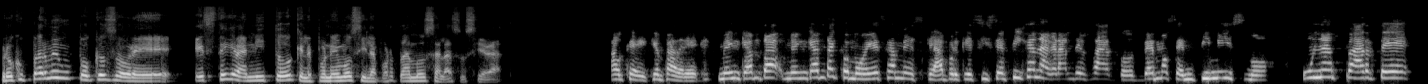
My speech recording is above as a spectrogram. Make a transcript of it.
preocuparme un poco sobre este granito que le ponemos y le aportamos a la sociedad. Ok, qué padre. Me encanta, me encanta como esa mezcla, porque si se fijan a grandes rasgos, vemos en ti mismo una parte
